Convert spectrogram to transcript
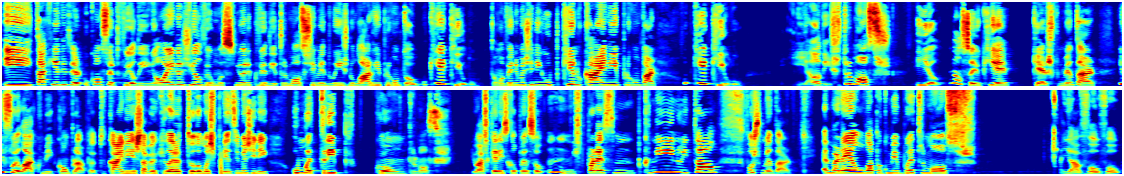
E está aqui a dizer, o concerto foi ali em Oeiras e ele viu uma senhora que vendia termossos e amendoins no largo e perguntou, o que é aquilo? Estão a ver, imaginem o pequeno Kanye a perguntar, o que é aquilo? E ela diz: termossos. E ele: não sei o que é, quero experimentar. E foi lá comigo comprar. Portanto, o Kanye achava que aquilo era toda uma experiência. Imaginem, uma trip com termossos. Eu acho que era isso que ele pensou. Hum, isto parece-me pequenino e tal. Vou experimentar. Amarelo, dá para comer bué termossos. Yeah, vou, vou.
